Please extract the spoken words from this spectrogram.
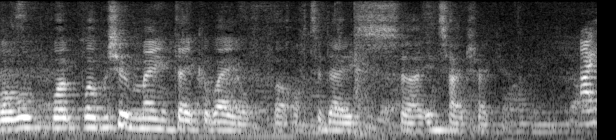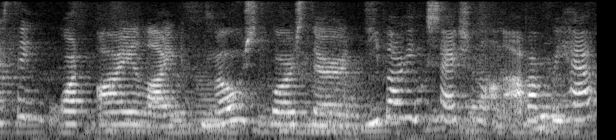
Well, what, what was your main takeaway of, uh, of today's uh, Inside Track? I think what I liked most was the debugging session on ABAP we had,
